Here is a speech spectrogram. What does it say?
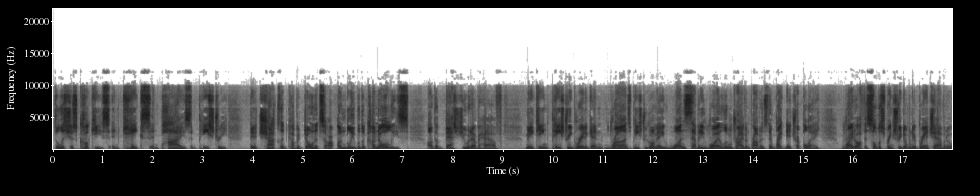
delicious cookies and cakes and pies and pastry. Their chocolate covered donuts are unbelievable. The cannolis are the best you would ever have. Making pastry great again. Ron's Pastry Gourmet, 170 Royal Little Drive in Providence. They're right near AAA, right off of Silver Spring Street over near Branch Avenue.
